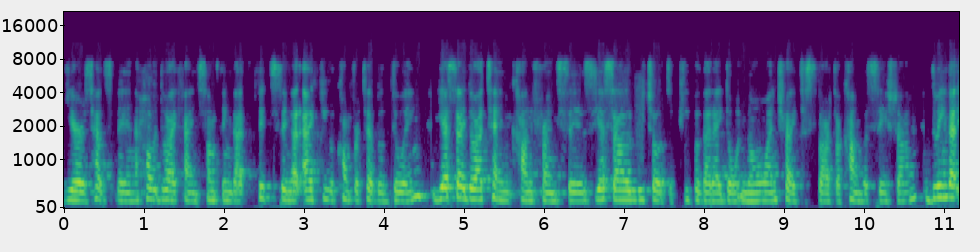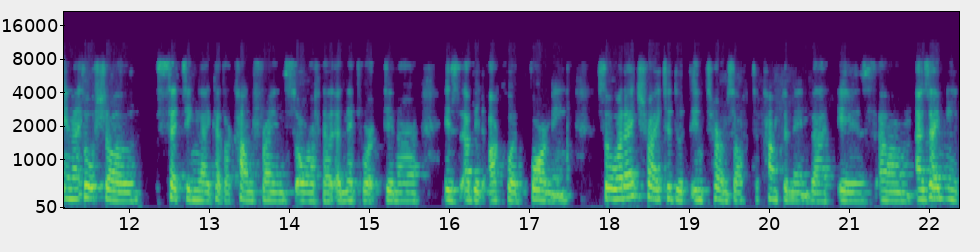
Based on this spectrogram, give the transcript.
years has been how do i find something that fits in that i feel comfortable doing? Yes i do attend conferences. Yes i'll reach out to people that i don't know and try to start a conversation. Doing that in a social setting like at a conference or a network dinner is a bit awkward for me. So what I try to do in terms of to complement that is um, as I meet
